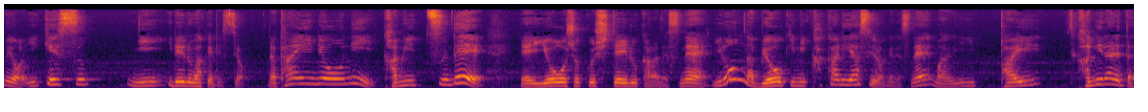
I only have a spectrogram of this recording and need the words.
要はいけすに入れるわけですよ。大量に過密で養殖しているからですねいろんな病気にかかりやすいわけですね、まあ、いっぱい限られた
